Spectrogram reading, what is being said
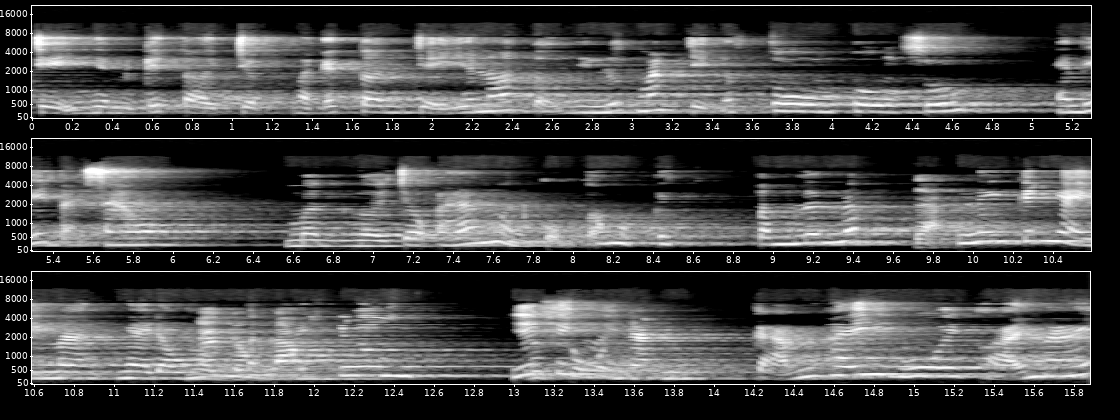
chị nhìn cái tờ trực mà cái tên chị với nó tự nhiên nước mắt chị nó tuôn tuôn xuống. Em biết tại sao mình người châu á mình cũng có một cái tâm linh đó dạ. nên cái ngày mà ngày đầu ngày năm đầu mình năm. phải trương với nó cái người nào cảm thấy vui thoải mái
